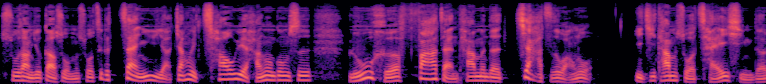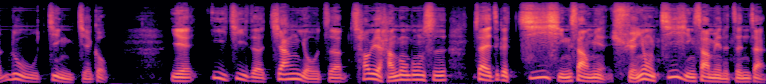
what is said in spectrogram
书上就告诉我们说，这个战役啊，将会超越航空公司。如何发展他们的价值网络，以及他们所采行的路径结构，也预计着将有着超越航空公司在这个机型上面选用机型上面的征战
